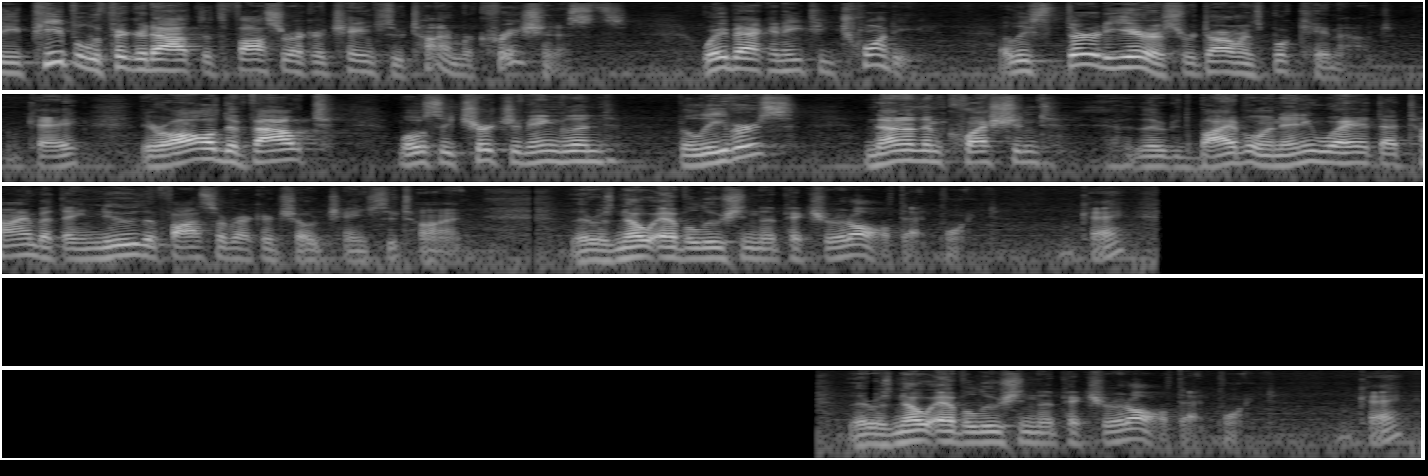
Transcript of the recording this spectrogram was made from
The people who figured out that the fossil record changed through time were creationists. Way back in 1820, at least 30 years before Darwin's book came out. Okay? They were all devout, mostly Church of England believers. None of them questioned the Bible in any way at that time, but they knew the fossil record showed change through time. There was no evolution in the picture at all at that point. Okay? There was no evolution in the picture at all at that point. Okay?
